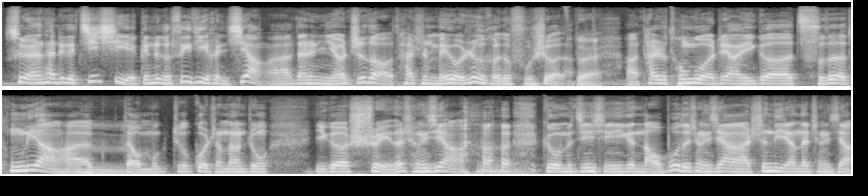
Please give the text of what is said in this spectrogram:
虽然它这个机器跟这个 CT 很像啊，但是你要知道它是没有任何的辐射的。对，啊，它是通过这样一个磁的通量哈、嗯在我们这个过程当中，一个水的成像，给我们进行一个脑部的成像啊，身体上的成像，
